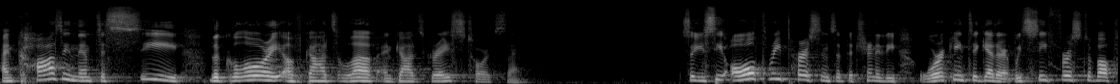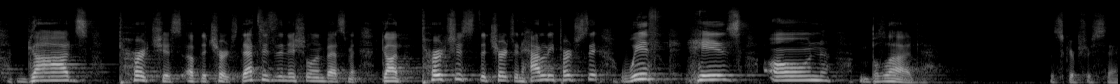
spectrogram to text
and causing them to see the glory of God's love and God's grace towards them. So you see all three persons of the Trinity working together. We see, first of all, God's purchase of the church. That's his initial investment. God purchased the church. And how did he purchase it? With his own blood, the scriptures say.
